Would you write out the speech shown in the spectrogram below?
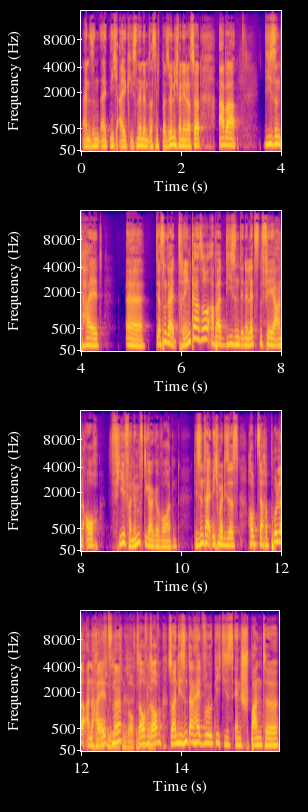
nein, sind halt nicht Alkis, ne, nehmt das nicht persönlich, wenn ihr das hört, aber die sind halt, äh, das sind halt Trinker so, aber die sind in den letzten vier Jahren auch viel vernünftiger geworden. Die sind halt nicht mal dieses Hauptsache Pulle an Hals, Saufen, ne? saufen, saufen, saufen, saufen, sondern die sind dann halt wirklich dieses entspannte,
